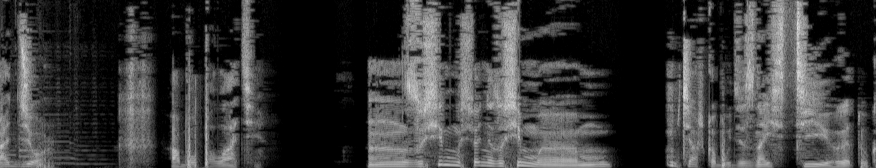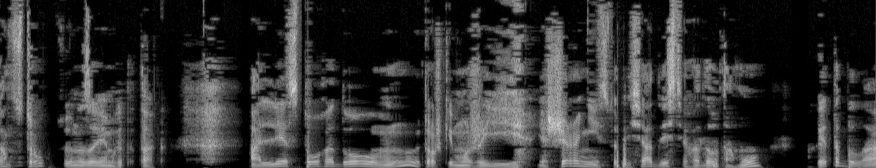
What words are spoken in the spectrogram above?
адзёр або палаці М, зусім сёння зусім э, цяжка будзе знайсці гэтую канструкцыю назовем гэта так але 100 гадоў ну трошки можа і яшчэ раней 150 200 гадоў таму гэта была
